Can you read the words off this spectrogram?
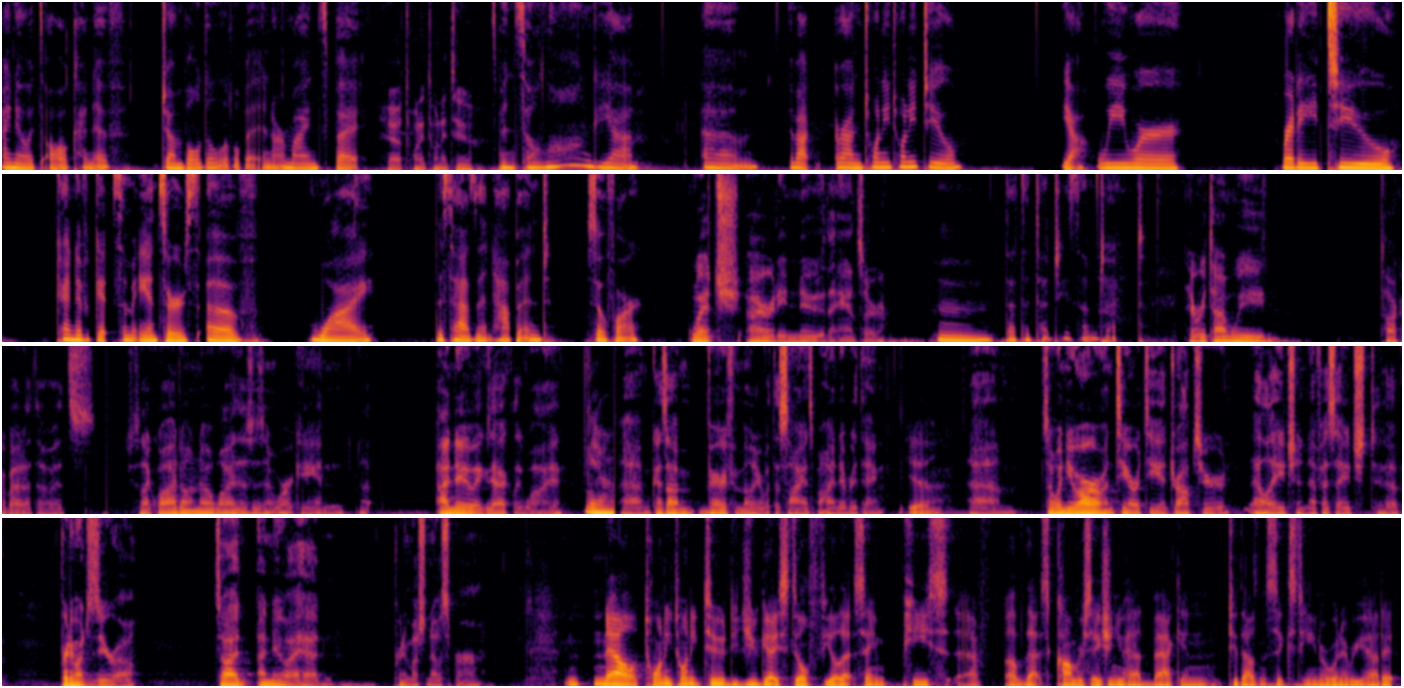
I know it's all kind of jumbled a little bit in our minds, but Yeah, 2022. it's been so long. Yeah. Um, about around 2022. Yeah, we were ready to kind of get some answers of why this hasn't happened so far. Which I already knew the answer. Hmm, that's a touchy subject. Every time we talk about it, though, it's she's like, "Well, I don't know why this isn't working," and I knew exactly why Yeah. because I'm very familiar with the science behind everything. Yeah. Um, so when you are on TRT, it drops your LH and FSH to pretty much zero. So I, I knew I had pretty much no sperm. Now, 2022, did you guys still feel that same peace of that conversation you had back in 2016 or whenever you had it?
